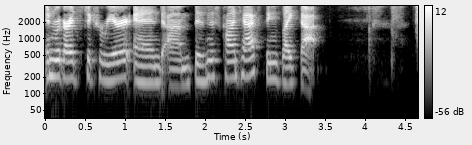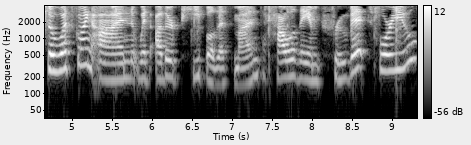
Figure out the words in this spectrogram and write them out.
in regards to career and um, business contacts, things like that. So, what's going on with other people this month? How will they improve it for you?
